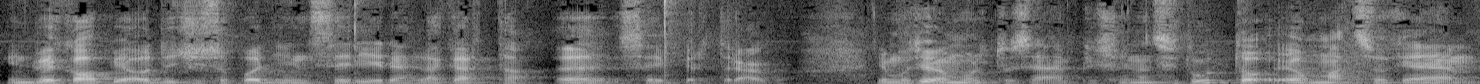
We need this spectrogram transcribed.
In due copie ho deciso poi di inserire la carta eh, Saber Drago. Il motivo è molto semplice, innanzitutto è un mazzo che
